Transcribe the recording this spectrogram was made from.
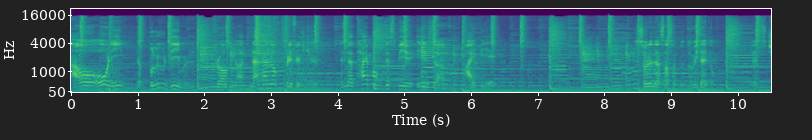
our Oni the Blue Demon from the Nagano Prefecture and the type of this beer is an IPA それでは早速飲みたいと思います Let's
